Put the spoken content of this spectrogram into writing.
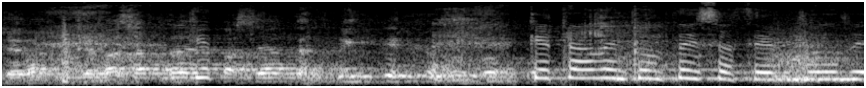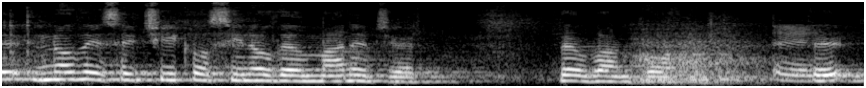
Te, va- te vas a poder pasear también. ¿Qué tal entonces hacer tú de- no de ese chico, sino del manager del banco? ¿Te,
